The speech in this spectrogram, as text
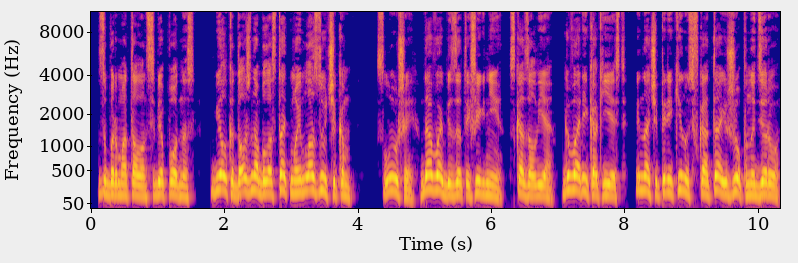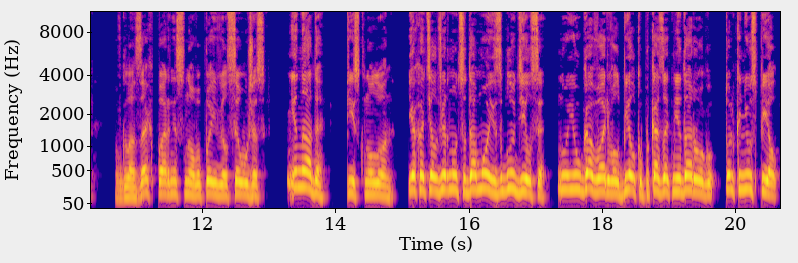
– забормотал он себе под нос. «Белка должна была стать моим лазутчиком». «Слушай, давай без этой фигни», – сказал я. «Говори как есть, иначе перекинусь в кота и жопу надеру». В глазах парня снова появился ужас. «Не надо!» – пискнул он. «Я хотел вернуться домой и заблудился. Ну и уговаривал Белку показать мне дорогу, только не успел.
